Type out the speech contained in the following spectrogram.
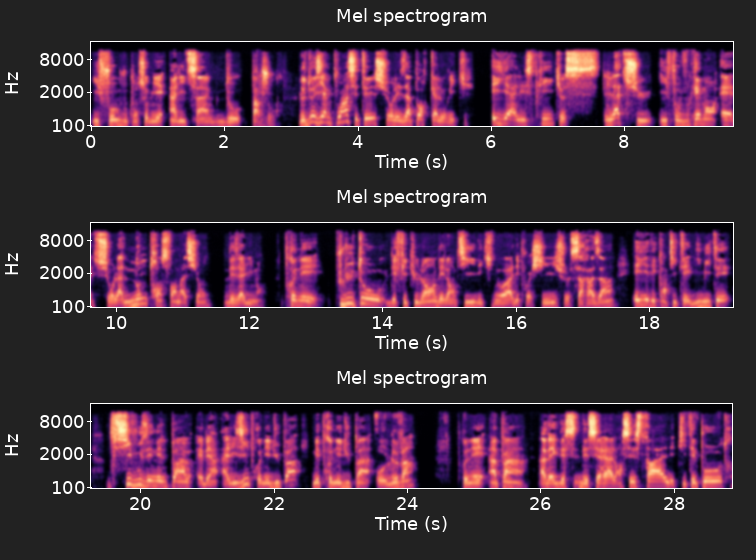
Il faut que vous consommiez un litre 5 d'eau par jour. Le deuxième point, c'était sur les apports caloriques ayez à l'esprit que là-dessus, il faut vraiment être sur la non-transformation des aliments. Prenez plutôt des féculents, des lentilles, des quinoa, des pois chiches, sarrasin. Ayez des quantités limitées. Si vous aimez le pain, eh bien, allez-y, prenez du pain, mais prenez du pain au levain. Prenez un pain avec des, céréales ancestrales, des petites épeautres.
